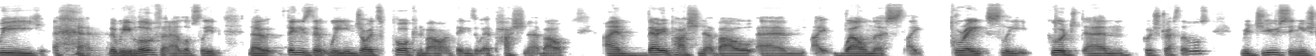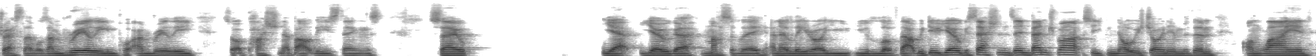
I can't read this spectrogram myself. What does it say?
we that we love, and I love sleep. Now, things that we enjoy talking about and things that we're passionate about. I am very passionate about um, like wellness, like great sleep, good um, good stress levels, reducing your stress levels. I'm really important. I'm really sort of passionate about these things. So yeah, yoga massively. I know Leroy, you you love that. We do yoga sessions in Benchmark, so you can always join in with them online.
